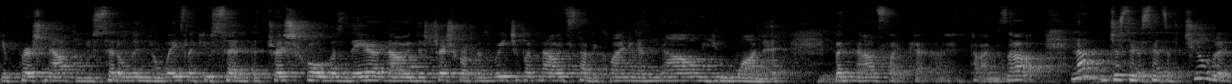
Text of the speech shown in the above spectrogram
your personality, you settled in your ways, like you said, the threshold was there, now the threshold was reached, but now it started declining and now you want it. Yeah. But now it's like uh, time's up. Not just in a sense of children,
